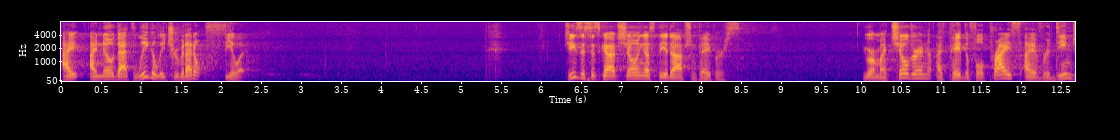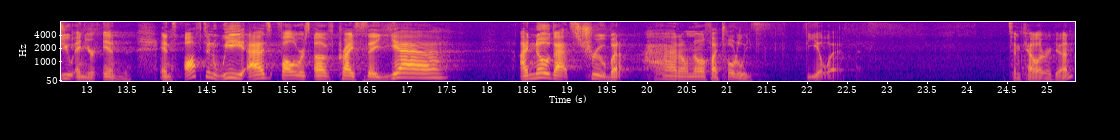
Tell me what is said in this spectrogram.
I, I know that's legally true, but I don't feel it. Jesus is God showing us the adoption papers. You are my children. I've paid the full price. I have redeemed you, and you're in. And often we, as followers of Christ, say, Yeah, I know that's true, but I don't know if I totally feel it. Tim Keller again.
